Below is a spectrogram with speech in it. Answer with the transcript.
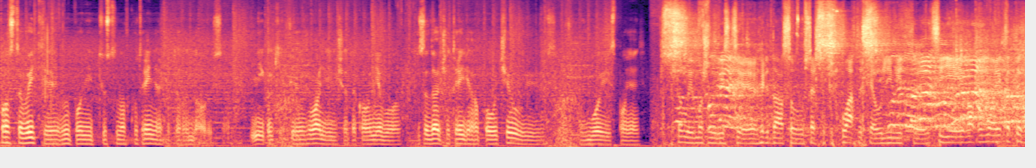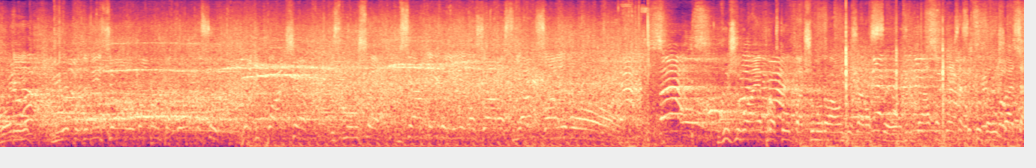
просто выйти, выполнить установку тренера, который дал и все. Никаких переживаний, ничего такого не было. Задачу тренера получил и в бой исполнять. Дали можливість е, Грідасову все ж таки вкластися у ліміт е, цієї вагової категорії. Ну і подивіться Виживає просто у першому раунді. Зараз е, 10 секунд залишається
